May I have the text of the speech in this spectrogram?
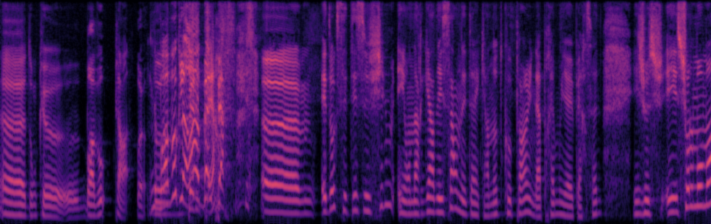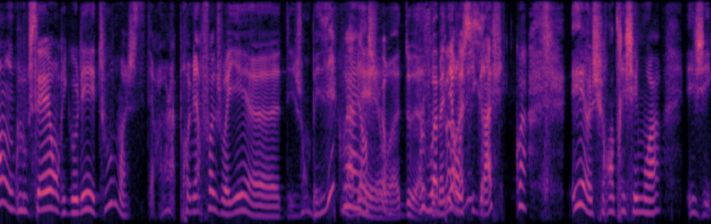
Euh, donc, euh, bravo, Clara. Voilà. Bravo, Clara, belle perf. Euh, et donc, c'était ce film et on a regardé ça. On était avec un autre copain, une après-midi où il y avait personne. Et je suis, et sur le moment, on gloussait, on rigolait et tout. Moi, c'était vraiment la première fois que je voyais euh, des gens baiser, quoi. Bah, bien Et, sûr. de, On voit de peu manière la aussi graphique, quoi. Et je suis rentrée chez moi et j'ai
